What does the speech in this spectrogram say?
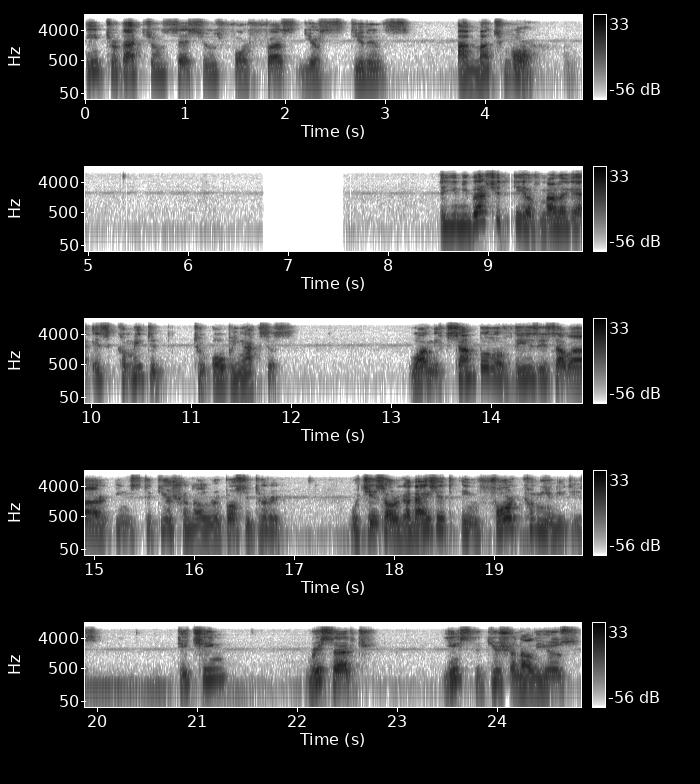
introduction sessions for first year students, and much more. The University of Malaga is committed to open access. One example of this is our institutional repository, which is organized in four communities, teaching, research, institutional use,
